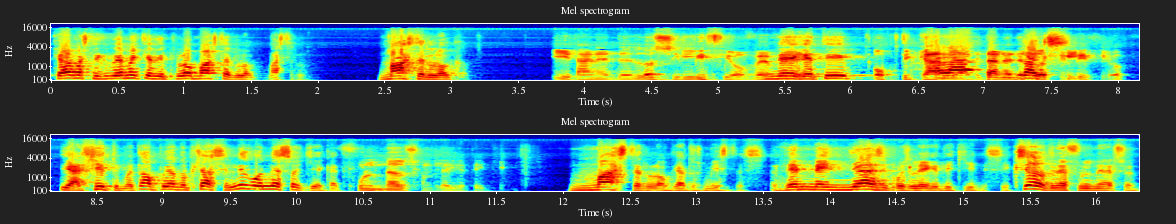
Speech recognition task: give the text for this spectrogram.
κάποια στιγμή είμαι και διπλό Master Lock. Master Lock. Master Lock. Ήταν εντελώς ηλίθιο βέβαια. Ναι, γιατί. Οπτικά Αλλά, δηλαδή ήταν εντελώς εντάξει. ηλίθιο. Η αρχή του μετά που να το πιάσει λίγο, λες: OK, κάτι. Full Nelson λέγεται εκεί. Master Lock για τους μίστε. Δεν με νοιάζει πώς λέγεται η κίνηση. Ξέρω ότι είναι full Nelson.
